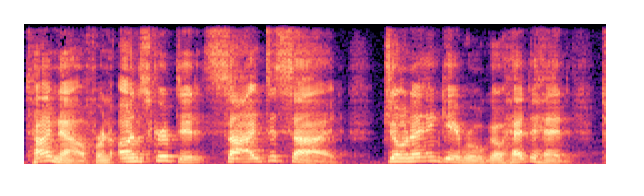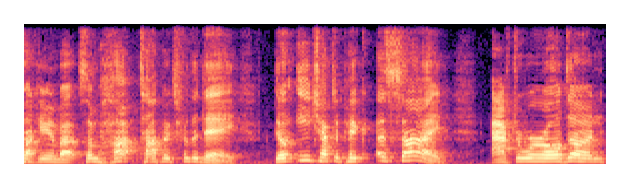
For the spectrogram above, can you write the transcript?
Time now for an unscripted side to side. Jonah and Gabriel will go head to head talking about some hot topics for the day. They'll each have to pick a side. After we're all done,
